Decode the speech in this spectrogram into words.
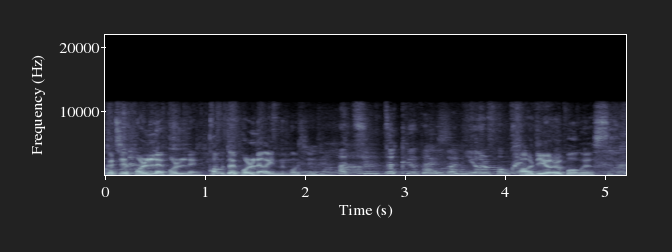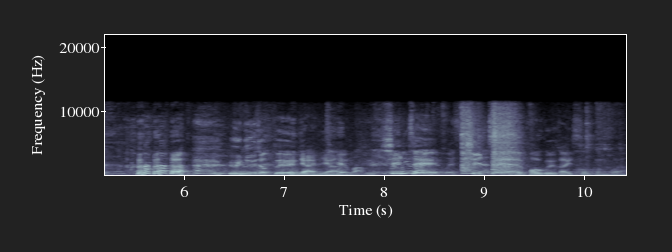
그치 벌레 벌레 컴퓨터에 벌레가 있는 거지. 아 진짜 그 버그가 real 버그. 아 real 버그였어. 은유적 표현이 아니야. 대박. 실제. 실제 버그가 있었던 거야.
